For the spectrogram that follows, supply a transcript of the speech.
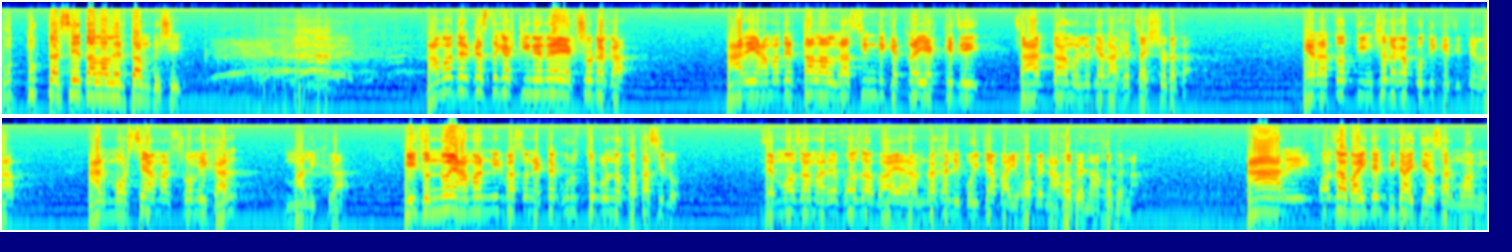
উদ্যোক্তার চেয়ে দালালের দাম বেশি। আমাদের কাছ থেকে কিনে নেয় একশো টাকা। এই আমাদের দালালরা সিন্ডিকেটরা এক কেজি চার দাম হইল গিয়ে রাখে চারশো টাকা। এরা তো তিনশো টাকা প্রতি কেজিতে লাভ। আর মরছে আমার শ্রমিক আর মালিকরা। এই জন্যই আমার নির্বাচন একটা গুরুত্বপূর্ণ কথা ছিল যে মজা মারে ফজা ভাই আর আমরা খালি বইটা পাই, হবে না হবে না হবে না। আর এই ফজা ভাইদের বিদায় দিয়া স্যার আমি।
